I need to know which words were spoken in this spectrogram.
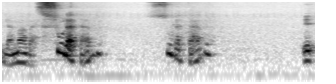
la main va sous la table sous la table et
